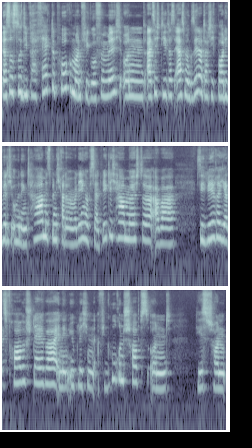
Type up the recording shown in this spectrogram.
das ist so die perfekte Pokémon-Figur für mich. Und als ich die das erste Mal gesehen habe, dachte ich, boah, die will ich unbedingt haben. Jetzt bin ich gerade am überlegen, ob ich sie halt wirklich haben möchte. Aber sie wäre jetzt vorbestellbar in den üblichen Figurenshops und die ist schon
